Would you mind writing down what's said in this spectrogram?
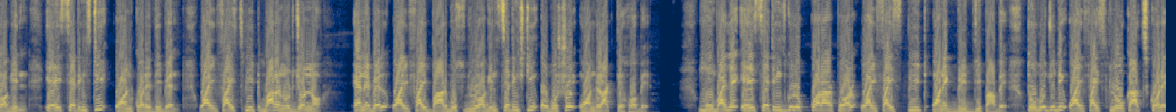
লগ এই সেটিংসটি অন করে দিবেন। ওয়াইফাই স্পিড বাড়ানোর জন্য এনেবেল ওয়াইফাই বারবুস লগ ইন সেটিংসটি অবশ্যই অন রাখতে হবে। মোবাইলে এই সেটিংসগুলো করার পর ওয়াইফাই স্পিড অনেক বৃদ্ধি পাবে। তবু যদি ওয়াইফাই স্লো কাজ করে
